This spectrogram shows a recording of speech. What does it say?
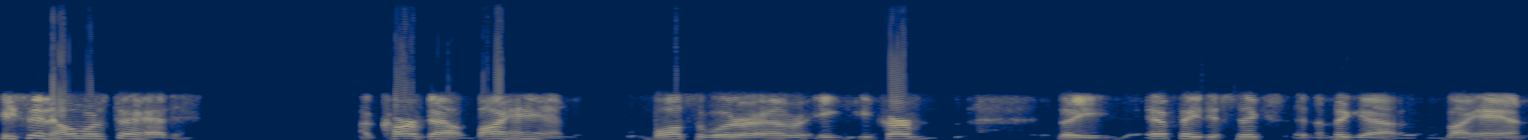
He sent home with dad a carved out by hand balsa wood or however he, he carved the F eighty six and the MiG out by hand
